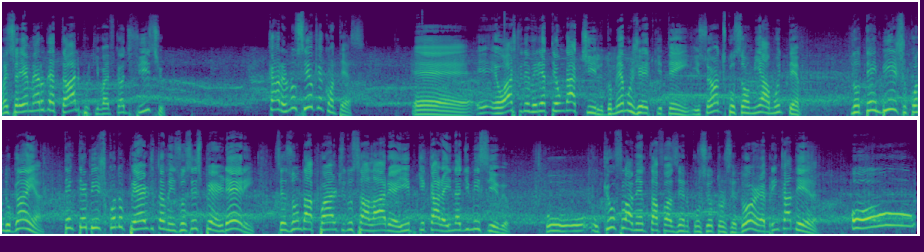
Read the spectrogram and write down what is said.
Mas isso aí é mero detalhe, porque vai ficar difícil. Cara, eu não sei o que acontece. É, eu acho que deveria ter um gatilho, do mesmo jeito que tem. Isso é uma discussão minha há muito tempo. Não tem bicho quando ganha? Tem que ter bicho quando perde também. Se vocês perderem, vocês vão dar parte do salário aí, porque, cara, é inadmissível. O, o, o que o Flamengo tá fazendo com o seu torcedor é brincadeira. Ou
